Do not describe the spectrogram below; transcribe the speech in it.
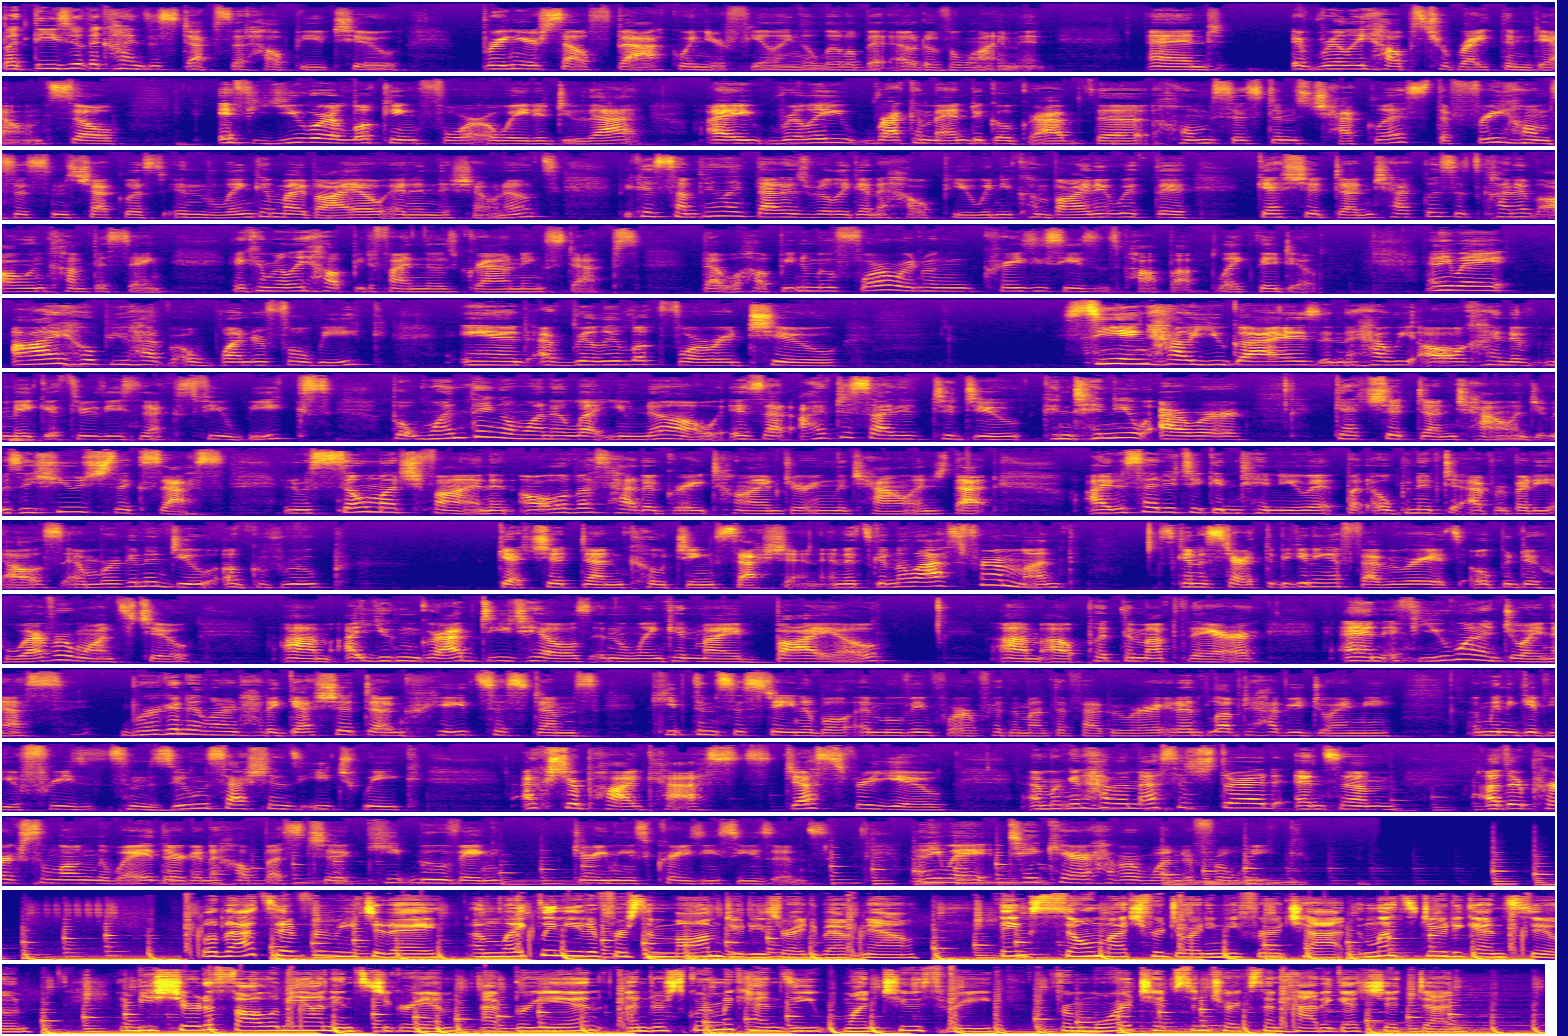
But these are the kinds of steps that help you to bring yourself back when you're feeling a little bit out of alignment. And it really helps to write them down. So if you are looking for a way to do that, I really recommend to go grab the Home Systems checklist, the free Home Systems checklist in the link in my bio and in the show notes, because something like that is really going to help you. When you combine it with the Get Shit Done checklist, it's kind of all encompassing. It can really help you to find those grounding steps that will help you to move forward when crazy seasons pop up like they do. Anyway, I hope you have a wonderful week, and I really look forward to seeing how you guys and how we all kind of make it through these next few weeks. But one thing I want to let you know is that I've decided to do continue our Get Shit Done challenge. It was a huge success. And it was so much fun and all of us had a great time during the challenge that I decided to continue it but open it to everybody else and we're going to do a group Get Shit Done coaching session and it's going to last for a month. It's going to start the beginning of February. It's open to whoever wants to. Um, you can grab details in the link in my bio. Um, I'll put them up there. And if you want to join us, we're going to learn how to get shit done, create systems, keep them sustainable, and moving forward for the month of February. And I'd love to have you join me. I'm going to give you free some Zoom sessions each week, extra podcasts just for you. And we're going to have a message thread and some other perks along the way. They're going to help us to keep moving during these crazy seasons. Anyway, take care. Have a wonderful week. Well, that's it for me today. I'm likely needed for some mom duties right about now. Thanks so much for joining me for a chat, and let's do it again soon. And be sure to follow me on Instagram at Brianne underscore McKenzie123 for more tips and tricks on how to get shit done.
